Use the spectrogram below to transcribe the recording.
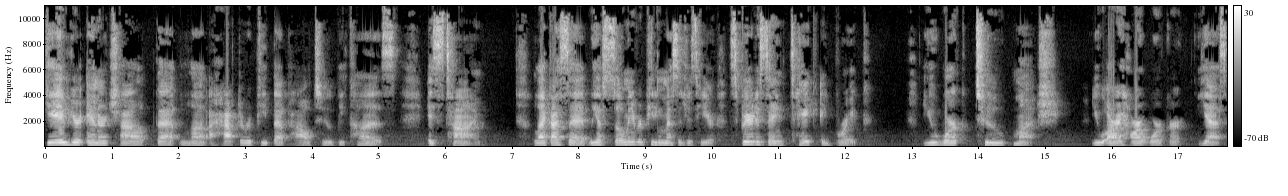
Give your inner child that love. I have to repeat that, Pile 2, because it's time. Like I said, we have so many repeating messages here. Spirit is saying, take a break. You work too much. You are a hard worker. Yes,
